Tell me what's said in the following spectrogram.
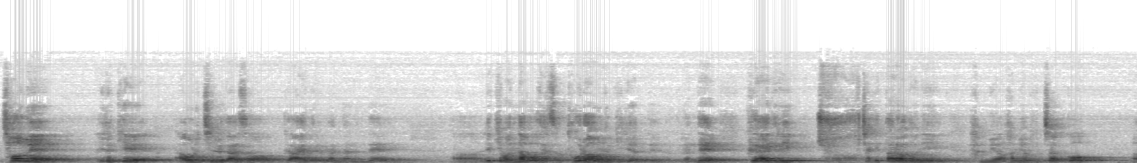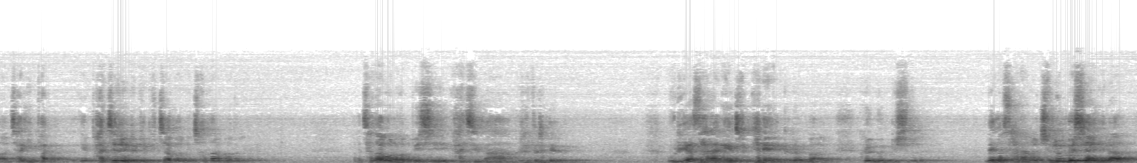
처음에 이렇게 아우르치를 가서 그 아이들을 만나는데 어, 이렇게 만나고 가서 돌아오는 길이었대요. 그런데 그 아이들이 쭉 자기 따라오더니 한 명 한명 붙잡고 어, 자기 바, 바지를 이렇게 붙잡고 쳐다보더래요. 쳐다보는 눈빛이 가지마 그러더래요. 우리가 사랑해 줄게 그런 말 그런 눈빛이더래요. 내가 사랑을 주는 것이 아니라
